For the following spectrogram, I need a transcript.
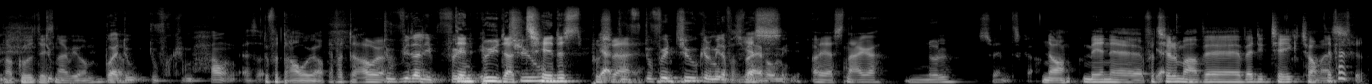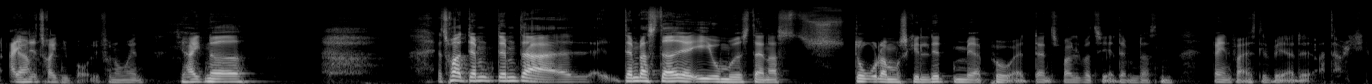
Nå gud, det snakker vi om. Hvor er du, du er fra København, altså. Du får drage op. Jeg får Dragør. Du er vidderlig født Den by, der 20 er tættest på ja, Sverige. du, du er født 20 km fra Sverige, yes. homie. og jeg snakker nul svensker. Nå, men øh, fortæl mig, hvad, hvad er dit take, Thomas? Det er faktisk... Ej, Ja. ja. det tror jeg ikke, de er borgerlige for nogen ind. De har ikke noget... Jeg tror, at dem, dem, der, dem, der stadig er EU-modstandere, stoler måske lidt mere på, at Dansk Folkeparti er dem, der sådan rent faktisk leverer det. Og der er ikke...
